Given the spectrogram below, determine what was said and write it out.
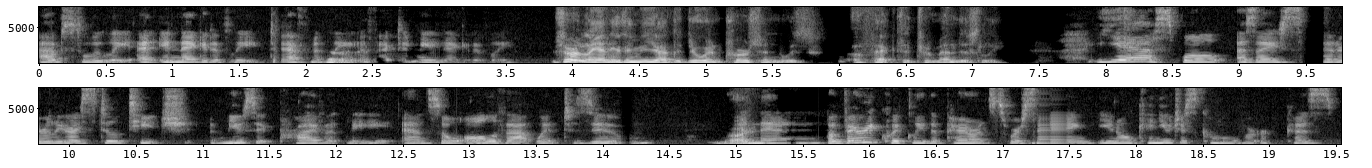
absolutely, and, and negatively, definitely yeah. affected me negatively. Certainly, anything that you had to do in person was affected tremendously. Yes, well, as I said earlier, I still teach music privately, and so all of that went to Zoom. Right, And then, but very quickly, the parents were saying, you know, can you just come over? Because,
